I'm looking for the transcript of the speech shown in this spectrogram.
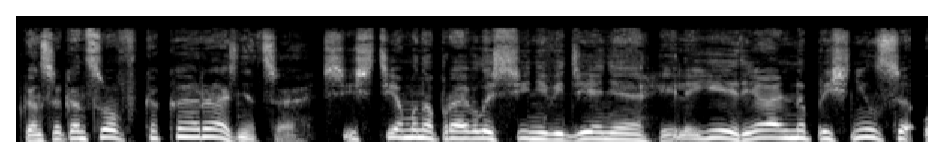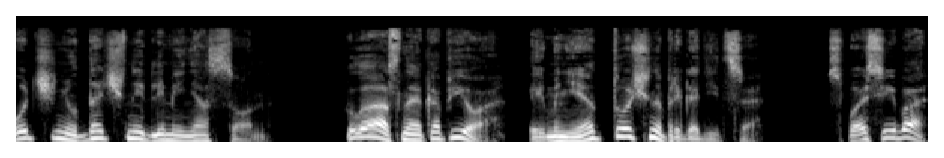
В конце концов, какая разница, система направила синее видение или ей реально приснился очень удачный для меня сон. Классное копье, и мне точно пригодится. Спасибо.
